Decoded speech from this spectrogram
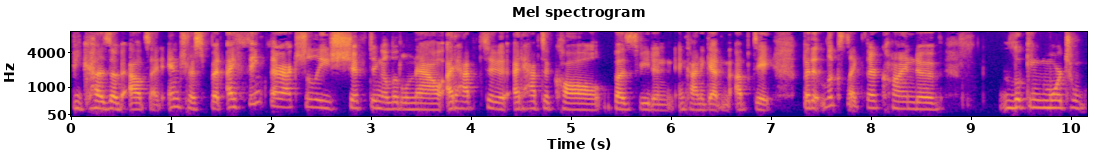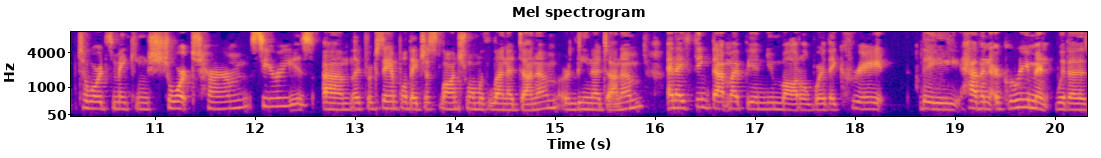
because of outside interest but i think they're actually shifting a little now i'd have to i'd have to call buzzfeed and, and kind of get an update but it looks like they're kind of looking more to, towards making short term series. Um, like, for example, they just launched one with Lena Dunham or Lena Dunham. And I think that might be a new model where they create, they have an agreement with a,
